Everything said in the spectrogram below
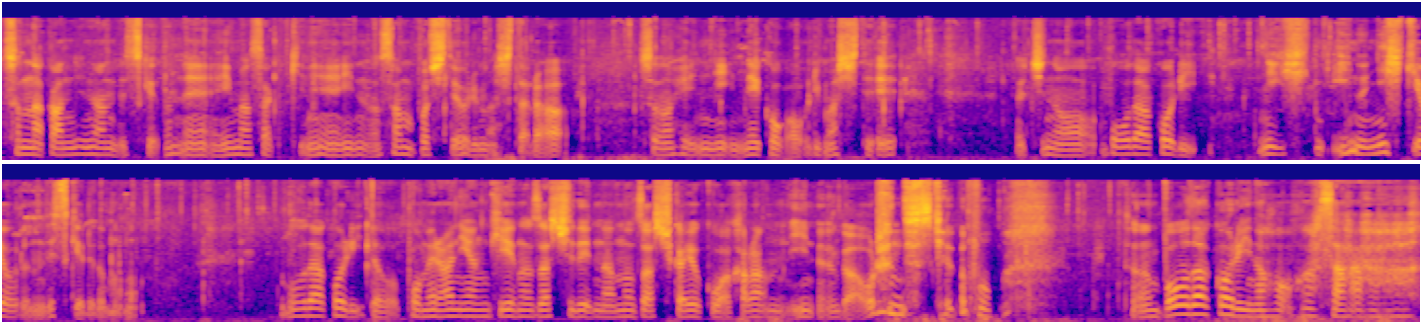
そんな感じなんですけどね今さっきね犬の散歩しておりましたらその辺に猫がおりましてうちのボーダーコリーに犬2匹おるんですけれどもボーダーコリーとポメラニアン系の雑種で何の雑種かよくわからん犬がおるんですけども そのボーダーコリーの方がさ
